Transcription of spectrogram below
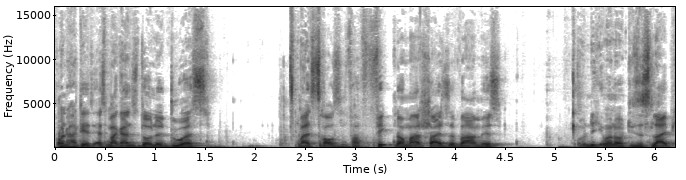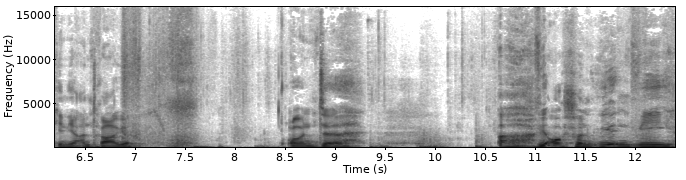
Und hatte jetzt erstmal ganz dolle Durst, weil es draußen verfickt nochmal scheiße warm ist und ich immer noch dieses Leibchen hier antrage. Und äh, ah, wir auch schon irgendwie,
